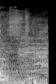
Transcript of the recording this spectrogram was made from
lost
